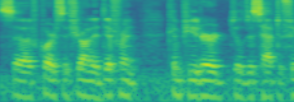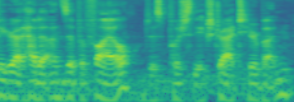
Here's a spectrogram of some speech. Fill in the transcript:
So of course, if you're on a different computer, you'll just have to figure out how to unzip a file. Just push the extract here button.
